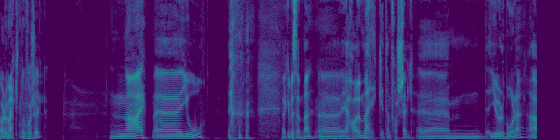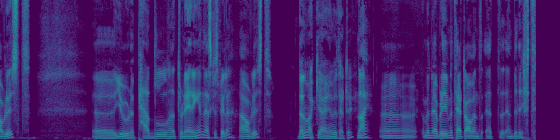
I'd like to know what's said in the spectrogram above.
Har du merket noe forskjell? Nei, eh, jo. jeg har ikke bestemt meg. Eh, jeg har jo merket en forskjell. Eh, julebordene er avlyst. Uh, Julepadel-turneringen jeg skulle spille, er avlyst. Den var ikke jeg invitert til. Nei, uh, men jeg blir invitert av en, et, en bedrift.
